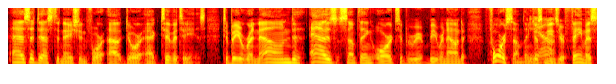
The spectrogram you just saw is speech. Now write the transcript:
as a destination for outdoor activities. To be renowned as something or to be renowned for something just yeah. means you're famous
